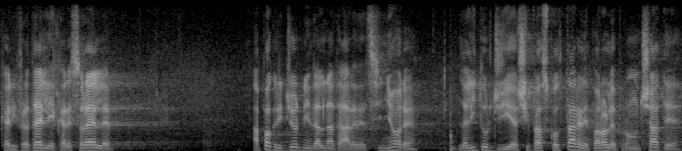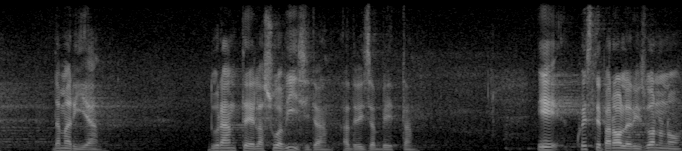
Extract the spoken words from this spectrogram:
Cari fratelli e care sorelle, a pochi giorni dal Natale del Signore, la liturgia ci fa ascoltare le parole pronunciate da Maria durante la sua visita ad Elisabetta. E queste parole risuonano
